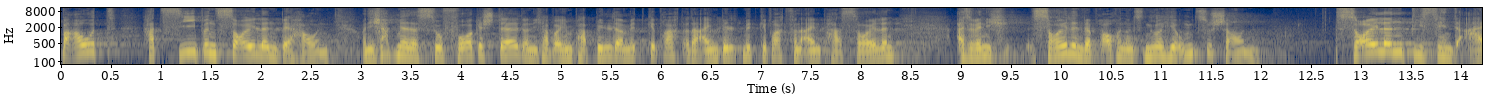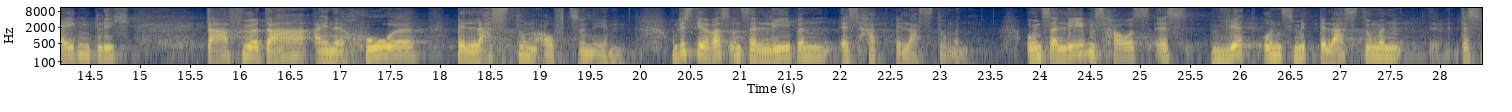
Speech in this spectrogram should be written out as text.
baut, hat sieben Säulen behauen. Und ich habe mir das so vorgestellt und ich habe euch ein paar Bilder mitgebracht oder ein Bild mitgebracht von ein paar Säulen. Also wenn ich Säulen, wir brauchen uns nur hier umzuschauen. Säulen, die sind eigentlich dafür da, eine hohe Belastung aufzunehmen. Und wisst ihr was? Unser Leben, es hat Belastungen. Unser Lebenshaus, es wird uns mit Belastungen, das,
